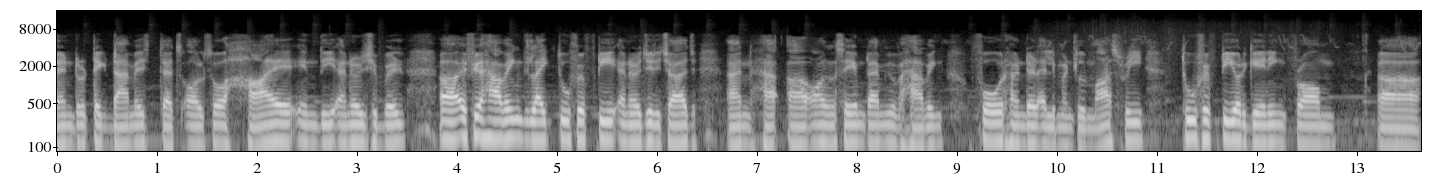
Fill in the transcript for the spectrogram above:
dendro tick damage. That's also high in the energy build. Uh, if you're having like 250 energy recharge and uh, on the same time you're having 400 elemental mastery, 250 you're gaining from uh,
